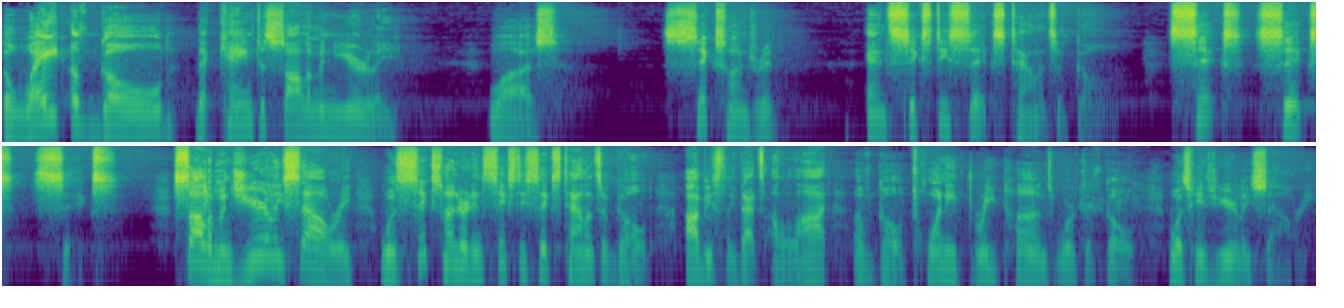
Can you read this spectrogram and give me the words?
The weight of gold that came to Solomon yearly was 666 talents of gold. 666. Solomon's yearly salary was 666 talents of gold. Obviously, that's a lot of gold. 23 tons worth of gold was his yearly salary.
